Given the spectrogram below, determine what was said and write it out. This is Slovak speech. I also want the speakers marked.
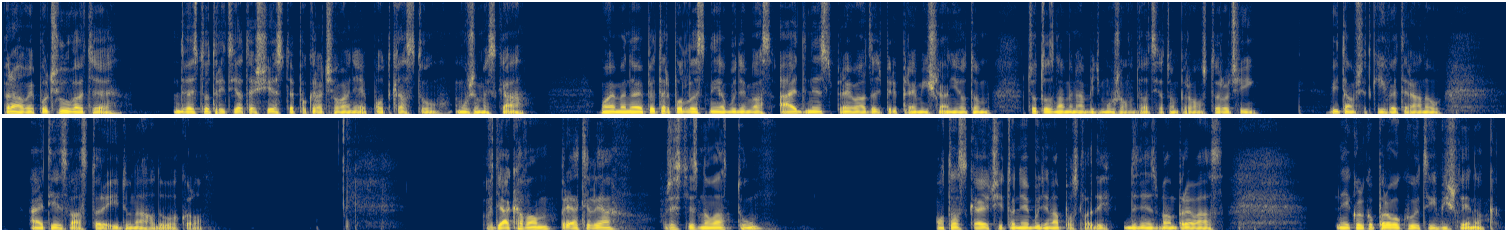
Speaker 1: Práve počúvate 236. pokračovanie podcastu Mužom SK. Moje meno je Peter Podlesný a budem vás aj dnes prevádzať pri premýšľaní o tom, čo to znamená byť mužom v 21. storočí. Vítam všetkých veteránov, aj tie z vás, ktorí idú náhodou okolo. Vďaka vám, priatelia, že ste znova tu. Otázka je, či to nebude naposledy. Dnes mám pre vás niekoľko provokujúcich myšlienok.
